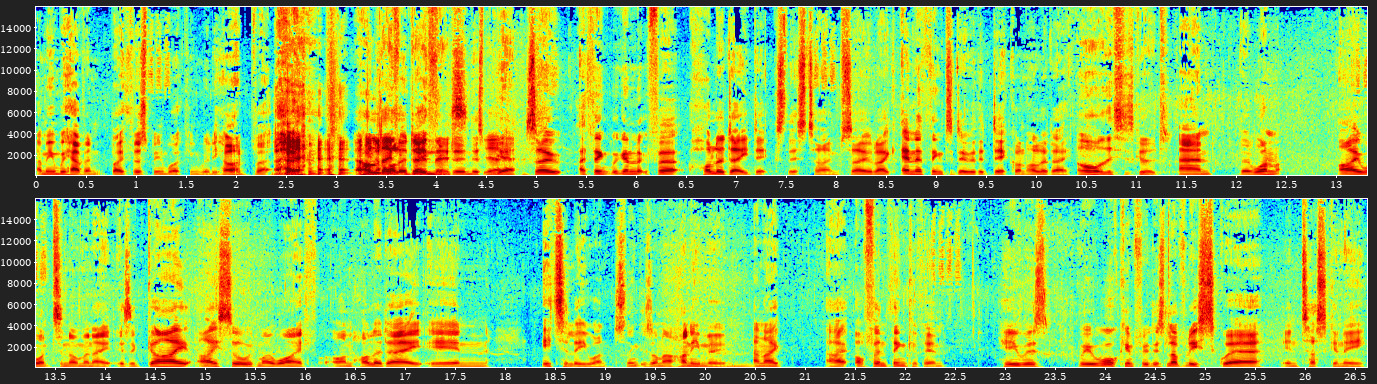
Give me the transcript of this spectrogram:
I mean, we haven't. Both of us have been working really hard, but um, Yeah. A mean, holiday from doing this. Yeah. Yeah. So I think we're going to look for holiday dicks this time. So like anything to do with a dick on holiday. Oh, this is good. And the one I want to nominate is a guy I saw with my wife on holiday in Italy once. I think it was on our honeymoon. And I I often think of him. He was we were walking through this lovely square in Tuscany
